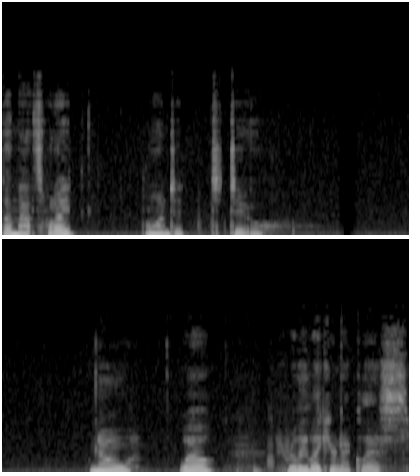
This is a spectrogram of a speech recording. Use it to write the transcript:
then that's what I wanted to do. No, well, I really like your necklace.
